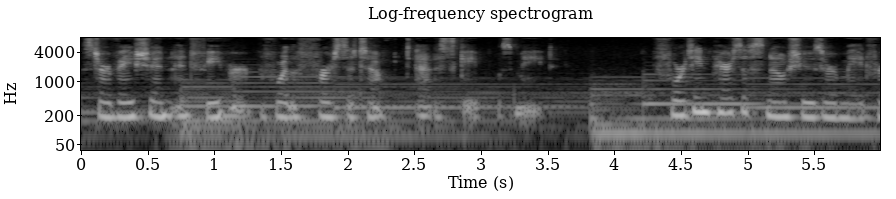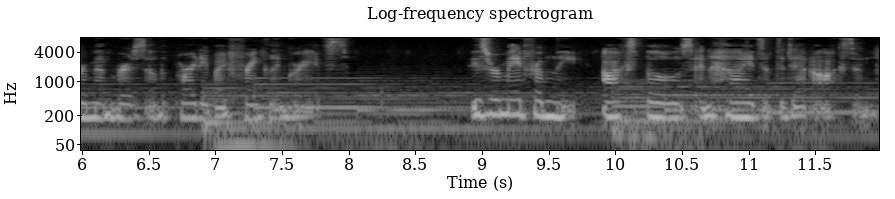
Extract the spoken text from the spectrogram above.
starvation, and fever before the first attempt at escape was made. Fourteen pairs of snowshoes were made for members of the party by Franklin Graves. These were made from the ox bows and hides of the dead oxen.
